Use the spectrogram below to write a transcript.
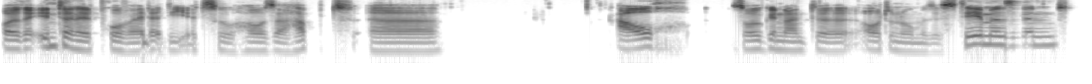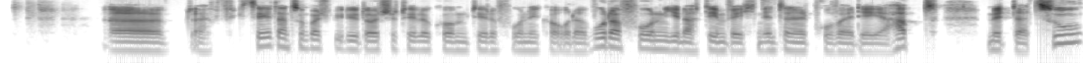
eure Internetprovider, die ihr zu Hause habt, äh, auch sogenannte autonome Systeme sind. Äh, da zählt dann zum Beispiel die Deutsche Telekom, Telefonica oder Vodafone, je nachdem, welchen Internetprovider ihr habt, mit dazu.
